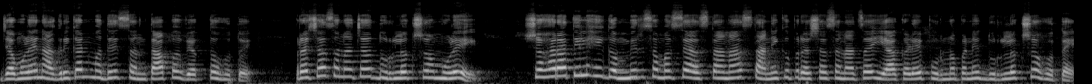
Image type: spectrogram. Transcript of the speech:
ज्यामुळे नागरिकांमध्ये संताप व्यक्त होतोय. प्रशासनाच्या दुर्लक्षामुळे शहरातील ही गंभीर समस्या असताना स्थानिक प्रशासनाचं याकडे पूर्णपणे दुर्लक्ष होत आहे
